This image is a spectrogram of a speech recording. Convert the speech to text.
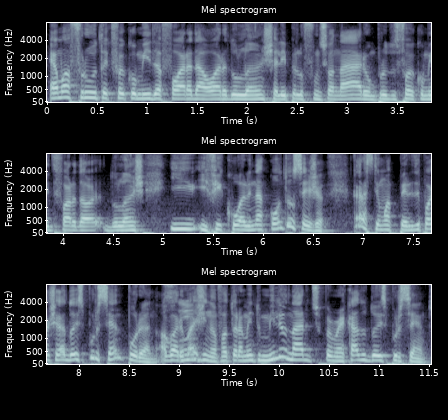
É uma fruta que foi comida fora da hora do lanche ali pelo funcionário. Um produto foi comido fora da hora do lanche e, e ficou ali na conta. Ou seja, cara, você tem uma perda e pode chegar a 2% por ano. Agora, Sim. imagina, um faturamento milionário de supermercado, 2%.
